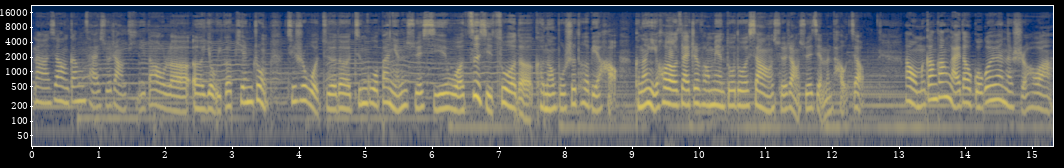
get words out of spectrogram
那像刚才学长提到了，呃，有一个偏重，其实我觉得经过半年的学习，我自己做的可能不是特别好，可能以后要在这方面多多向学长学姐们讨教。那我们刚刚来到国关院的时候啊，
